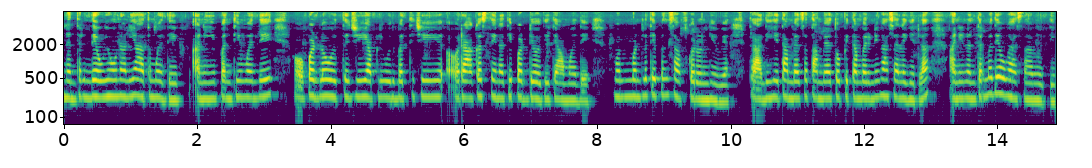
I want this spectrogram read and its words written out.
नंतर देव घेऊन आली आतमध्ये आणि पंथीमध्ये पडलं होतं जी आपली उदबत्तीची राख असते ना ती पडली होती त्यामध्ये. म्हणून म्हटलं ते पण साफ करून घेऊया. तर आधी हे तांब्याचा तांब्या तो पितांबरीने घासायला घेतला आणि नंतर मग देव घासणार होती.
